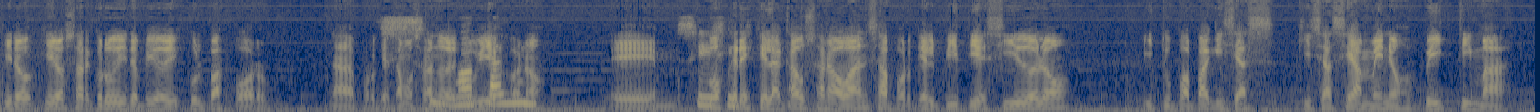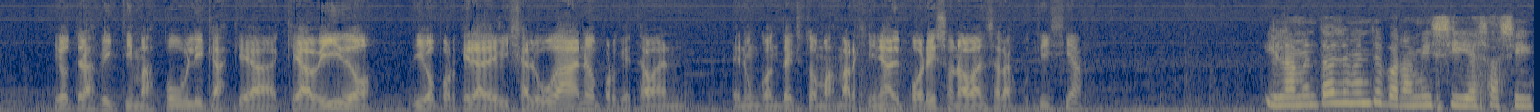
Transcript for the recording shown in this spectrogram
quiero, quiero ser crudo y te pido disculpas por nada, porque estamos Sí, hablando de tu viejo. ¿no? Eh, Sí, ¿Vos crees que la causa no avanza porque el Piti es ídolo y tu papá quizás, quizás sea menos víctima que otras víctimas públicas que ha, que ha habido? Digo, porque era de Villa Lugano, porque estaban en un contexto más marginal, ¿por eso no avanza la justicia? Y lamentablemente para mí sí es así.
